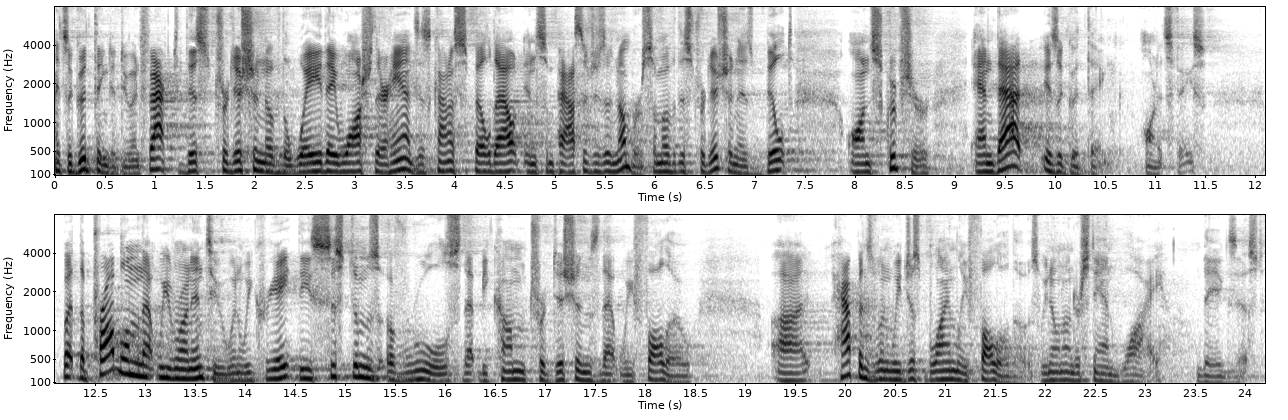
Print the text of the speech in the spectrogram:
It's a good thing to do. In fact, this tradition of the way they wash their hands is kind of spelled out in some passages of Numbers. Some of this tradition is built on Scripture, and that is a good thing on its face. But the problem that we run into when we create these systems of rules that become traditions that we follow uh, happens when we just blindly follow those. We don't understand why they exist.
